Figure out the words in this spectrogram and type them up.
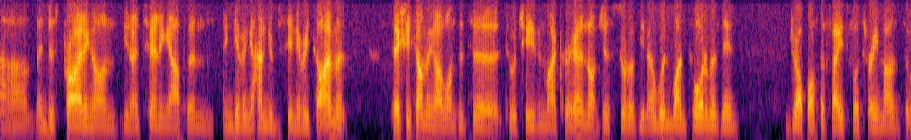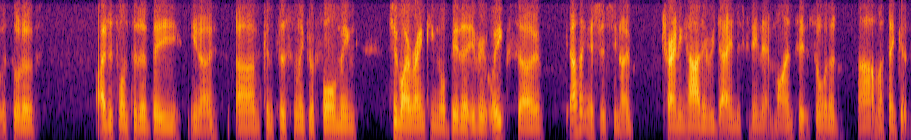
um, and just priding on, you know, turning up and, and giving 100% every time. It's, it's actually something I wanted to, to achieve in my career and not just sort of, you know, win one tournament, then drop off the face for three months. It was sort of, I just wanted to be, you know, um, consistently performing to my ranking or better every week. So I think it's just, you know, training hard every day and just getting that mindset sorted. Um, I think it's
